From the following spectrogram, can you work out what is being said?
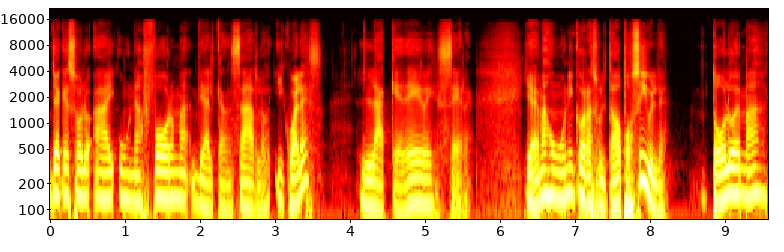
ya que solo hay una forma de alcanzarlos. ¿Y cuál es? La que debe ser. y además un único resultado posible. Todo lo demás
